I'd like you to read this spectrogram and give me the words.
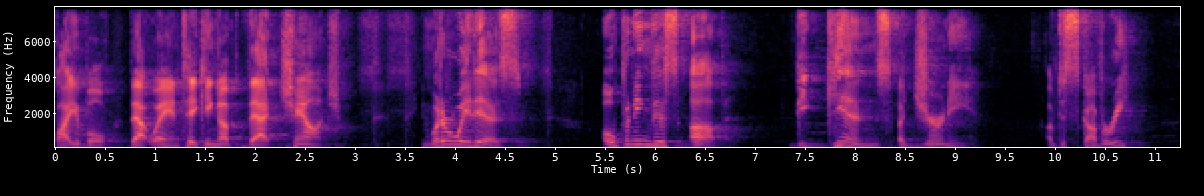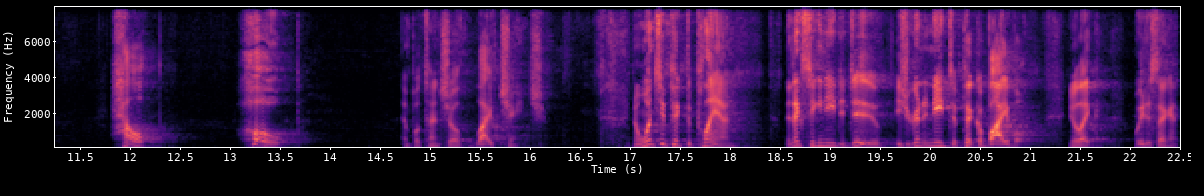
Bible that way and taking up that challenge. In whatever way it is, opening this up begins a journey of discovery, help, hope, and potential life change. Now, once you pick the plan, the next thing you need to do is you're going to need to pick a Bible. You're like, wait a second.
